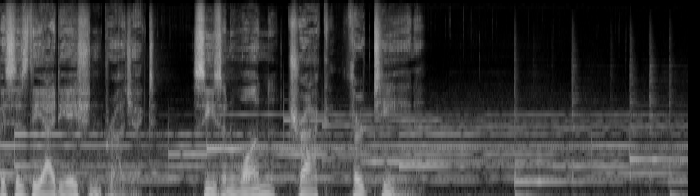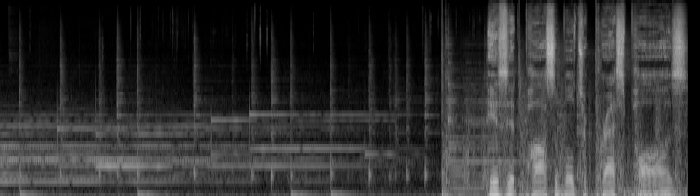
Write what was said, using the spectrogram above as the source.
This is the Ideation Project, Season 1, Track 13. Is it possible to press pause?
